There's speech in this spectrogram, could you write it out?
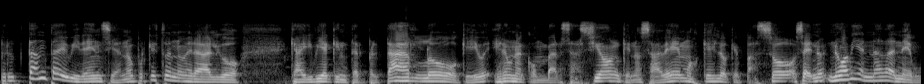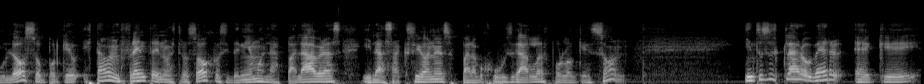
pero tanta evidencia, ¿no? Porque esto no era algo que había que interpretarlo o que era una conversación que no sabemos qué es lo que pasó. O sea, no, no había nada nebuloso porque estaba enfrente de nuestros ojos y teníamos las palabras y las acciones para juzgarlas por lo que son. Y entonces, claro, ver eh, que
